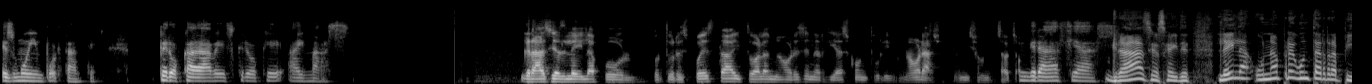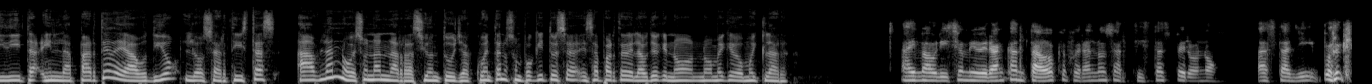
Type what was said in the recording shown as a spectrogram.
es muy importante. Pero cada vez creo que hay más. Gracias, Leila, por, por, tu respuesta y todas las mejores energías con tu libro. Un abrazo, bendiciones, chao, chao. Gracias. Gracias, Heider. Leila, una pregunta rapidita. En la parte de audio, ¿los artistas hablan o es una narración tuya? Cuéntanos un poquito esa, esa parte del audio que no, no me quedó muy clara. Ay, Mauricio, me hubiera encantado que fueran los artistas, pero no, hasta allí, porque,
